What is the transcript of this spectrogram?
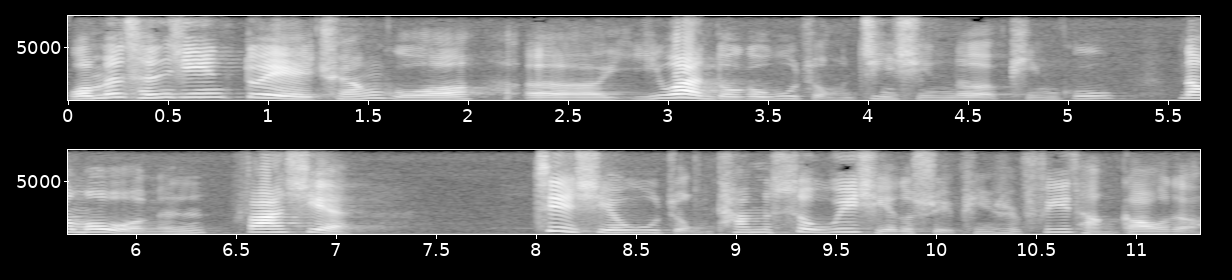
我们曾经对全国呃一万多个物种进行了评估。那么我们发现，这些物种它们受威胁的水平是非常高的。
